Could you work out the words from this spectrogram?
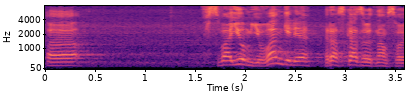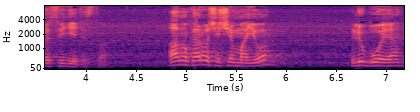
в своем Евангелии рассказывает нам свое свидетельство. Оно короче, чем мое, любое.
